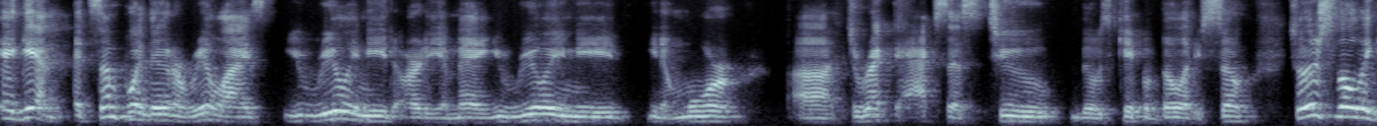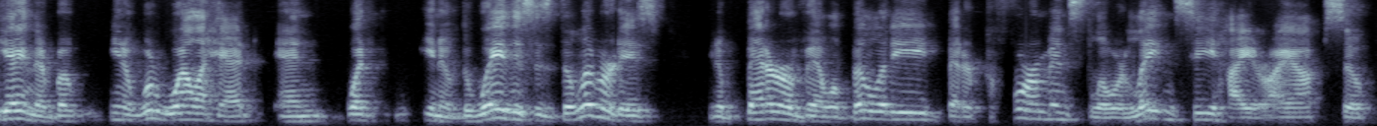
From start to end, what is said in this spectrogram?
again, at some point, they're going to realize you really need RDMA. You really need, you know, more uh, direct access to those capabilities. So, so they're slowly getting there, but you know we're well ahead. And what you know the way this is delivered is you know better availability, better performance, lower latency, higher IOPS. So,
